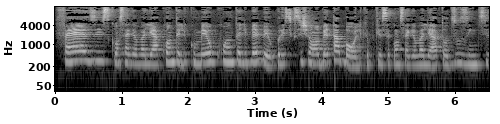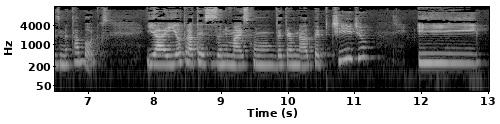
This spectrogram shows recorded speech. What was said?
fezes, consegue avaliar quanto ele comeu, quanto ele bebeu. Por isso que se chama metabólica, porque você consegue avaliar todos os índices metabólicos. E aí eu tratei esses animais com um determinado peptídeo e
